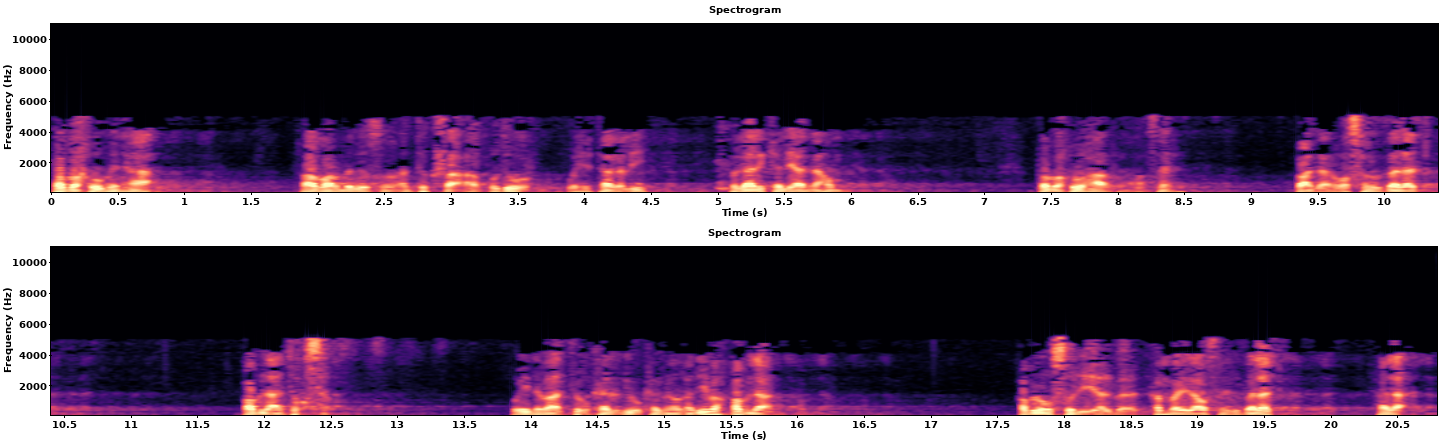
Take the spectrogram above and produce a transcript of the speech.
فطبخوا منها فأمر النبي صلى أن تكفى القدور وهي تغلي. وذلك لأنهم طبخوها بعد أن وصلوا البلد. قبل أن تقسم. وإنما تؤكل يؤكل من الغنيمة قبل قبل الوصول إلى البلد. أما إذا وصل البلد فلا.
